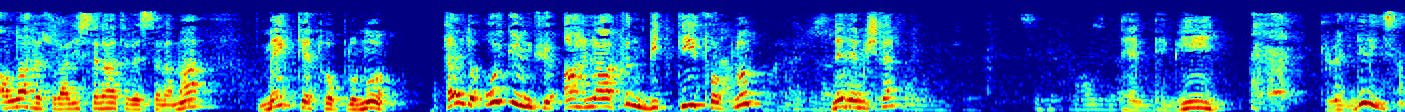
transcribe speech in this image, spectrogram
Allah Resulü Aleyhisselatü Vesselam'a Mekke toplumu hem de o günkü ahlakın bittiği toplum ne demişler? El emin, güvenilir insan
